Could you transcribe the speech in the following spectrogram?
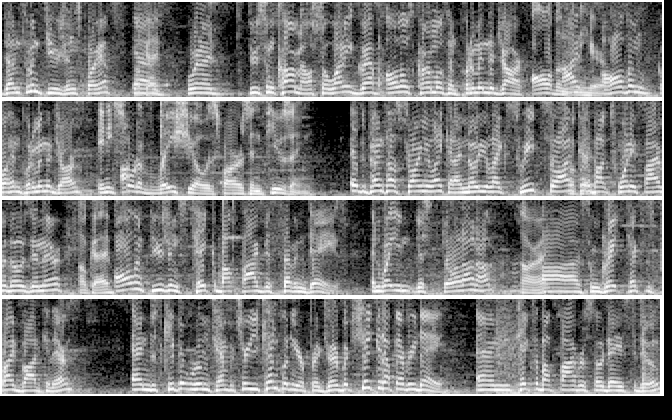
done some infusions for you. Okay. We're gonna do some caramel. So why don't you grab all those caramels and put them in the jar? All of them in here. All of them. Go ahead and put them in the jar. Any sort of ratio as far as infusing? It depends how strong you like it. I know you like sweet, so I Okay. put about 25 of those in there. Okay. All infusions take about five to seven days. And what you just fill it on up. All right. Uh, some great Texas Pride vodka there. And just keep it room temperature. You can put it in your refrigerator, but shake it up every day. And it takes about five or so days to do.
